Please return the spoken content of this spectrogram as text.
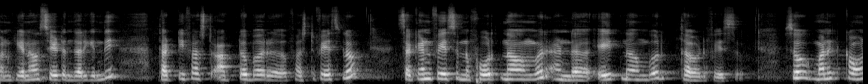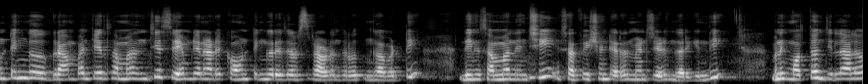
మనకి అనౌన్స్ చేయడం జరిగింది. థర్టీ ఫస్ట్ అక్టోబర్ ఫస్ట్ ఫేజ్లో second phase fourth November and eighth November third phase so మనకి కౌంటింగ్ గ్రామ పంచాయతీ సంబంధించి సేమ్ డే నాడే కౌంటింగ్ రిజల్ట్స్ రావడం జరుగుతుంది కాబట్టి దీనికి సంబంధించి సఫిషియంట్ అరేంజ్మెంట్స్ చేయడం జరిగింది. మనకి మొత్తం జిల్లాలో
